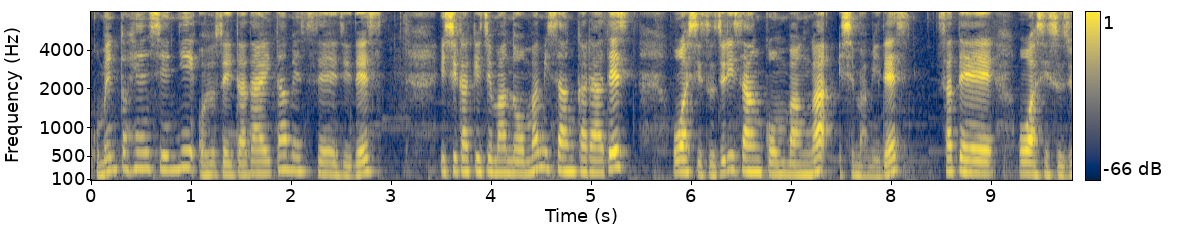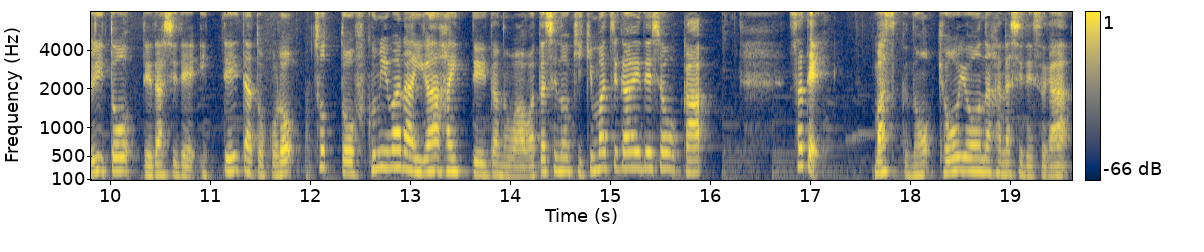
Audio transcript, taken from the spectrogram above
コメント返信にお寄せいただいたメッセージです。石垣島のまみさんからです。オアシス樹里さんこんばんは、石まみです。さて、オアシス樹里と出だしで言っていたところ、ちょっと含み笑いが入っていたのは私の聞き間違いでしょうか？さて、マスクの共用な話ですが、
